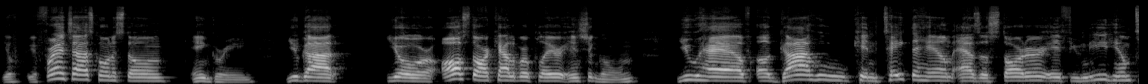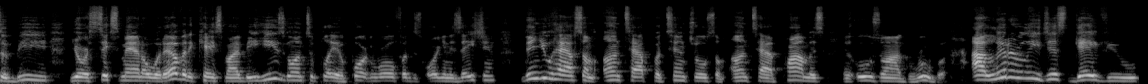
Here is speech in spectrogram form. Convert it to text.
your, your franchise cornerstone in Green, you got your all-star caliber player in Sengun. You have a guy who can take the helm as a starter if you need him to be your six man or whatever the case might be. He's going to play an important role for this organization. Then you have some untapped potential, some untapped promise in Usman Garuba. I literally just gave you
